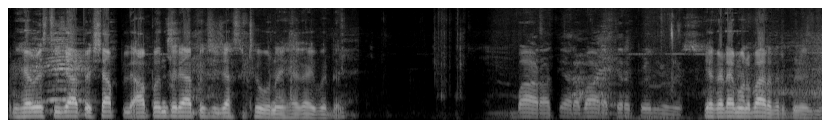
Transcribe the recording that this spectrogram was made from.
पण ह्यावेळेस तिची अपेक्षा आपल्या आपण तरी अपेक्षा जास्त ठेवू नये ह्या गायबद्दल. बारा तेरा बारा तेरा पिळेल वेळेस एका टायमाला बारा तर पिळली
